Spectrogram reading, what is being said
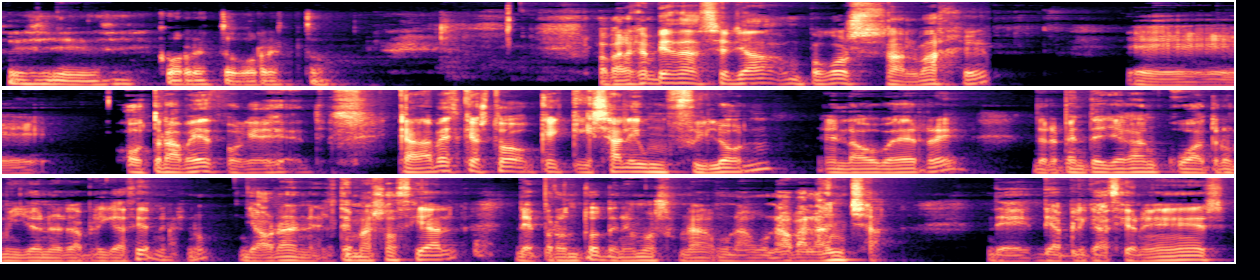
Sí, sí, sí. correcto, correcto. La verdad es que empieza a ser ya un poco salvaje. Eh, otra vez, porque cada vez que esto que, sale un filón en la VR, de repente llegan 4 millones de aplicaciones, ¿no? Y ahora en el tema social, de pronto tenemos una, avalancha de, aplicaciones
